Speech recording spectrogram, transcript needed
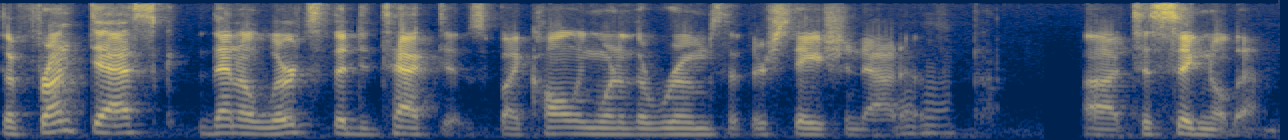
The front desk then alerts the detectives by calling one of the rooms that they're stationed out of uh, to signal them.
